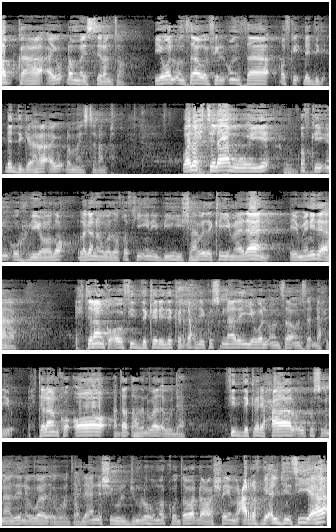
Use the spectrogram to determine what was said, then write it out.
labka ahaa ay u dhammaystiranto iyo walunhaa wa fi lunhaa qofkii dhadiga ahaa ay u dhammaystiranto. Walixtilaamu weeye qofkii inuu riyoodo lagana wado qofkii inay biyihii shahwada ka yimaadaan ee manida ahaa ixtilaamka oo fi dakari dakar dhexdii ku sugnaaday iyo walunhaa unha dhexdii. Ixtilaamka oo haddaad dhahdan waad awoodaa fi dakari xaal uu ku sugnaadayna waad awoodaa lianna shibhuljumluhu markuu daba dhaco shay mucaraf bialjinsiyi ahaa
